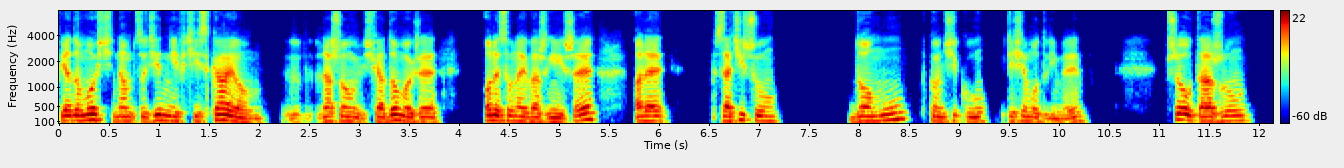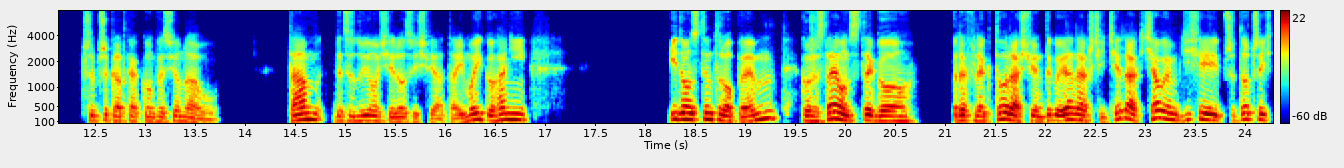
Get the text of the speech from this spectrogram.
wiadomości nam codziennie wciskają w naszą świadomość, że one są najważniejsze, ale w zaciszu domu, kąciku, gdzie się modlimy, przy ołtarzu czy przy kratkach konfesjonału. Tam decydują się losy świata. I moi kochani, idąc tym tropem, korzystając z tego reflektora świętego Jana Chrzciciela, chciałem dzisiaj przytoczyć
